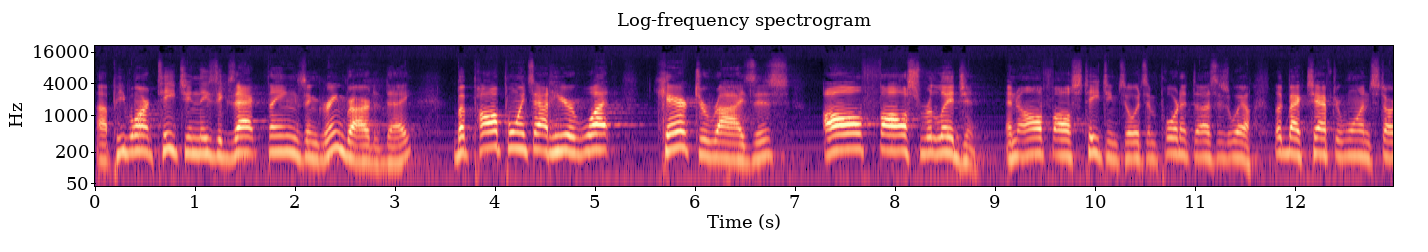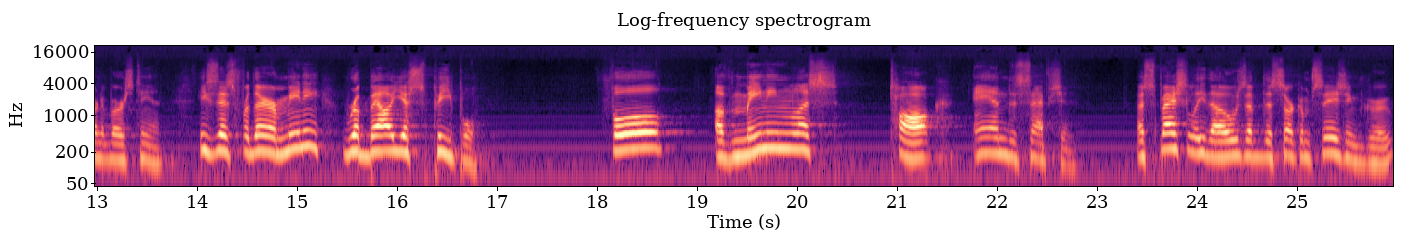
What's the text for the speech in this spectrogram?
Uh, people aren't teaching these exact things in Greenbrier today, but Paul points out here what characterizes all false religion and all false teaching. So it's important to us as well. Look back, chapter 1, starting at verse 10. He says, For there are many rebellious people full of meaningless talk and deception, especially those of the circumcision group.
